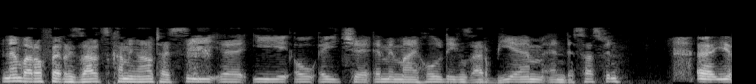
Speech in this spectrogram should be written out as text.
A number of uh, results coming out. I see uh, EOH, uh, MMI Holdings, RBM, and uh, Sasfin. Uh, yes,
